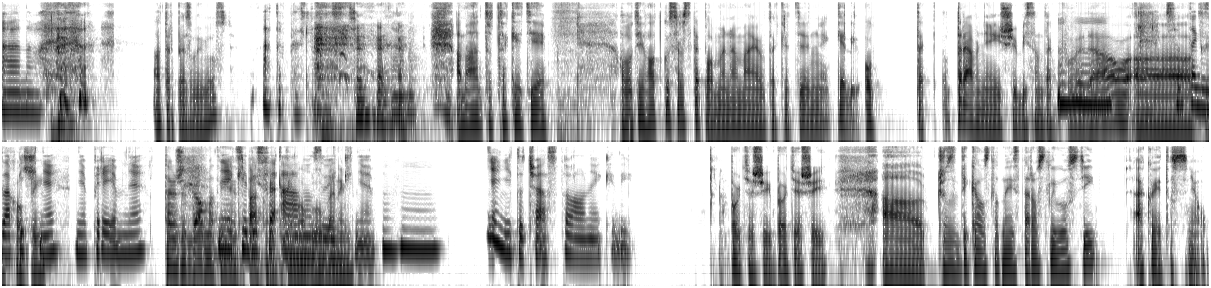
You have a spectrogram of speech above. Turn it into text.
Áno. A trpezlivosť? A trpezlivosť, áno. A má to také tie, alebo tie hladkosrsté plemena majú také tie niekedy od tak travnejšie by som tak mhm. povedal. Mm-hmm. Sa tak zapichne, chlopy. nepríjemne. Takže dalmatinec Niekedy sa áno zvykne. Mm-hmm. Není to často, ale niekedy. Poteší, poteší. A čo sa týka ostatnej starostlivosti, ako je to s ňou?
